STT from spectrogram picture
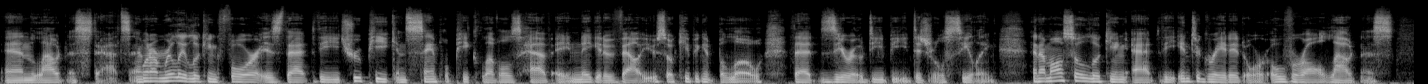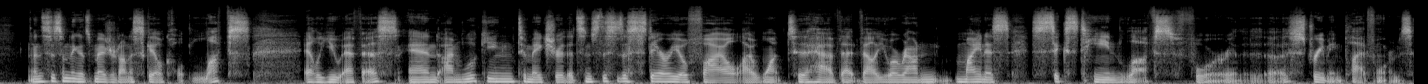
and loudness stats. And what I'm really looking for is that the true peak and sample peak levels have a negative value, so keeping it below that 0 dB digital ceiling. And I'm also looking at the integrated or overall loudness. And this is something that's measured on a scale called LUFS, L U F S. And I'm looking to make sure that since this is a stereo file, I want to have that value around minus 16 LUFS for uh, streaming platforms.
